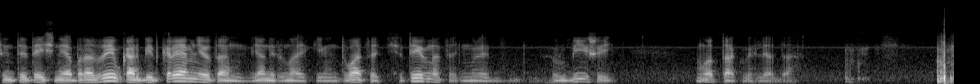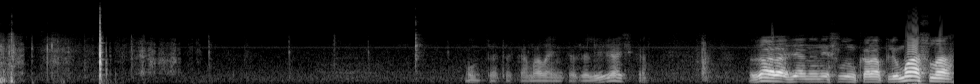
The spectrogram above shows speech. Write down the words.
Синтетичний абразив, карбід кремнію, там, я не знаю, який він, 20-14, може грубіший. Ну, От так виглядає. Оце така маленька залізячка. Зараз я нанесу краплю масла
